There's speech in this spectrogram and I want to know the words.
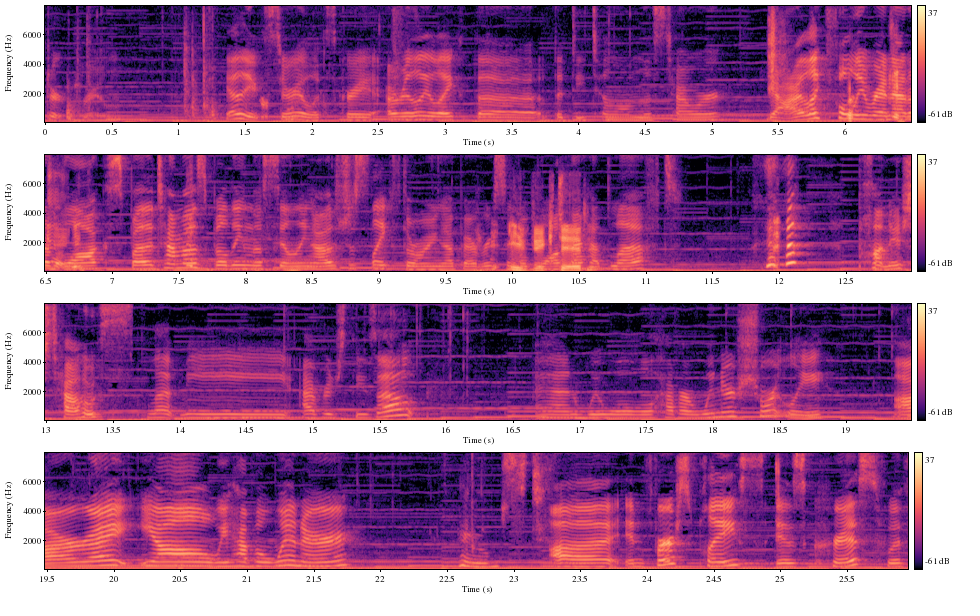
Dirt room. Yeah, the exterior looks great. I really like the the detail on this tower. Yeah, I like fully ran out of blocks. By the time I was building the ceiling, I was just like throwing up every single block I had left. punished house. Let me average these out, and we will have our winner shortly. All right, y'all, we have a winner. Oops. Uh, in first place is Kris with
